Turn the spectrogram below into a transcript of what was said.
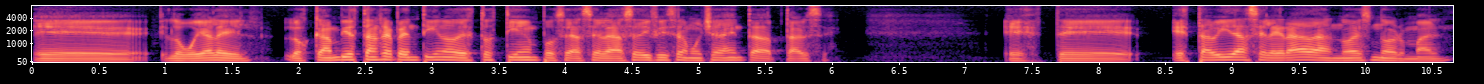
eh, lo voy a leer. Los cambios tan repentinos de estos tiempos o sea, se le hace difícil a mucha gente adaptarse este, esta vida acelerada no es normal.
